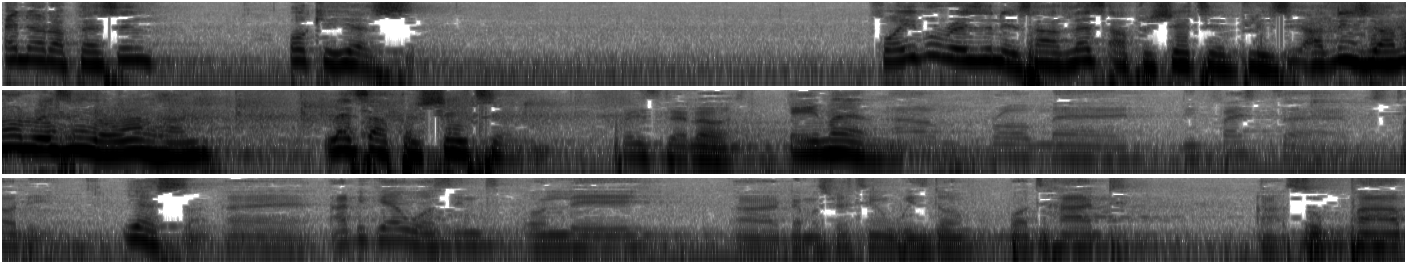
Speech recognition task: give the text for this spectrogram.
Any other person? Okay, yes. For even raising his hand, let's appreciate him, please. At least you are not raising your own hand. Let's appreciate him. Praise the Lord. Amen. Um, from uh, the first uh, study, Yes, uh, Abigail wasn't only uh, demonstrating wisdom, but had uh, superb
